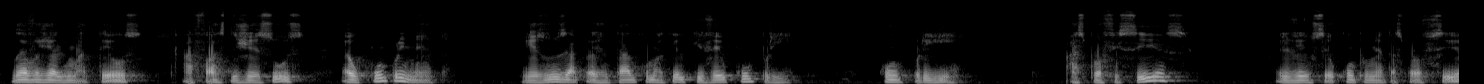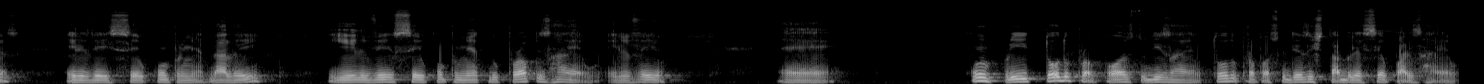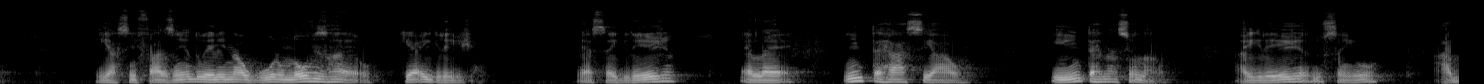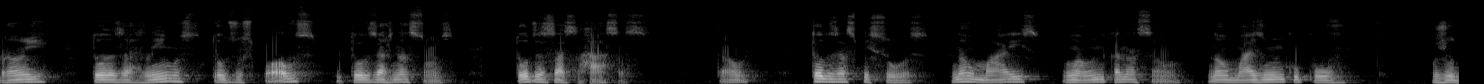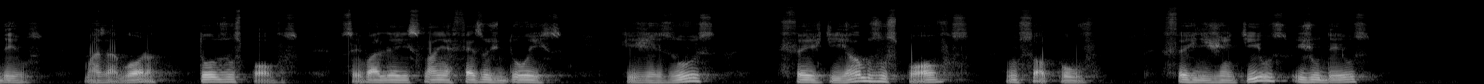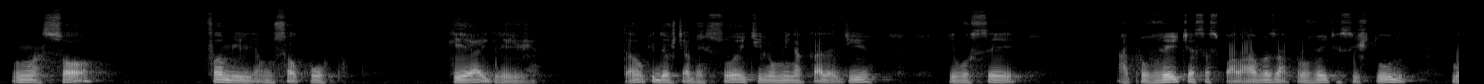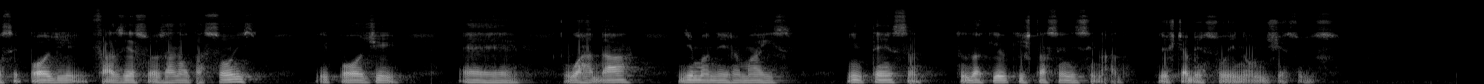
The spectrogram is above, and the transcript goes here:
No Evangelho de Mateus, a face de Jesus é o cumprimento. Jesus é apresentado como aquele que veio cumprir, cumprir as profecias, ele veio ser o cumprimento das profecias, ele veio ser o cumprimento da lei e ele veio ser o cumprimento do próprio Israel. Ele veio é, cumprir todo o propósito de Israel, todo o propósito que Deus estabeleceu para Israel. E assim fazendo, ele inaugura um novo Israel, que é a igreja. Essa igreja, ela é interracial e internacional. A igreja do Senhor abrange todas as línguas, todos os povos e todas as nações, todas as raças. Então, todas as pessoas, não mais uma única nação, não mais um único povo, os judeus, mas agora todos os povos. Você vai ler isso lá em Efésios 2, que Jesus fez de ambos os povos um só povo. Fez de gentios e judeus uma só família, um só corpo, que é a igreja. Então, que Deus te abençoe, te ilumine a cada dia, que você aproveite essas palavras, aproveite esse estudo. Você pode fazer as suas anotações e pode é, guardar de maneira mais intensa tudo aquilo que está sendo ensinado. Deus te abençoe em nome de Jesus.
